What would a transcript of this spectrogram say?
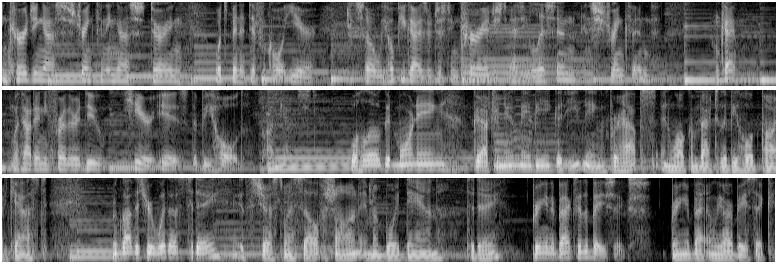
encouraging us, strengthening us during what's been a difficult year. So we hope you guys are just encouraged as you listen and strengthened. Okay, without any further ado, here is the Behold podcast. Well, hello, good morning, good afternoon, maybe, good evening, perhaps, and welcome back to the Behold podcast. We're glad that you're with us today. It's just myself, Sean, and my boy Dan today. Bringing it back to the basics. Bring it back, and we are basic.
